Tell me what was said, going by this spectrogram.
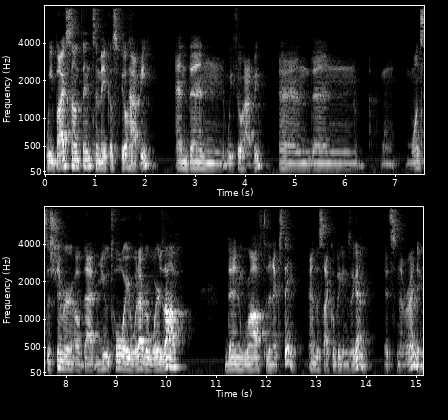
We buy something to make us feel happy, and then we feel happy, and then once the shimmer of that new toy or whatever wears off, then we're off to the next thing, and the cycle begins again. It's never ending.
